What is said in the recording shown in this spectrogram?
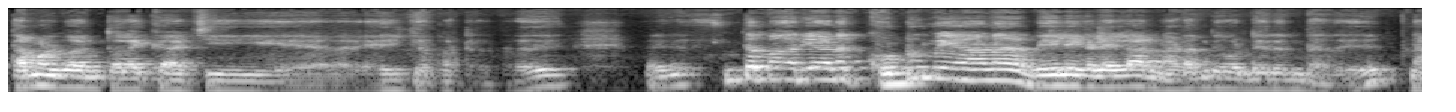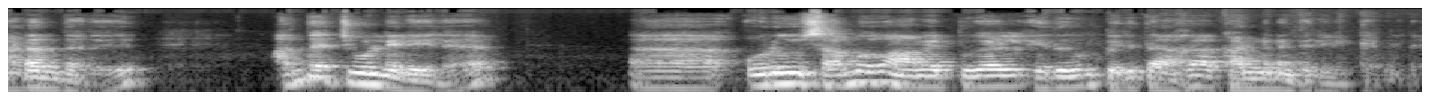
தமிழ்வன் தொலைக்காட்சி எரிக்கப்பட்டிருக்கிறது இந்த மாதிரியான கொடுமையான வேலைகள் எல்லாம் நடந்து கொண்டிருந்தது நடந்தது. அந்த சூழ்நிலையில் ஒரு சமூக அமைப்புகள் எதுவும் பெரிதாக கண்டனம் தெரிவிக்கவில்லை.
